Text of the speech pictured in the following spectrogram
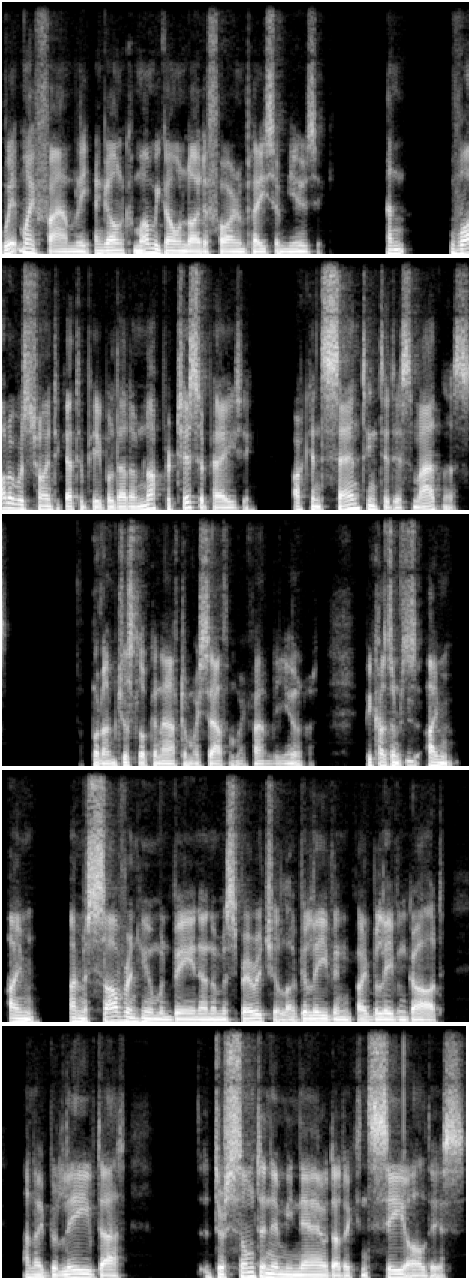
with my family and going, come on, we go and light a fire and play some music. And what I was trying to get to people that I'm not participating or consenting to this madness, but I'm just looking after myself and my family unit. because I'm mm. I'm I'm I'm a sovereign human being and I'm a spiritual. I believe in I believe in God, and I believe that there's something in me now that I can see all this,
